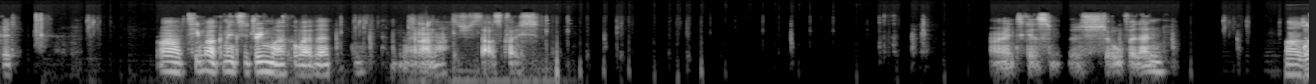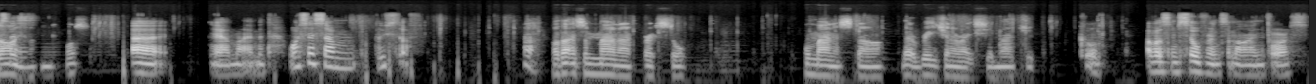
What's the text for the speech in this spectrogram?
Good. Wow, teamwork makes the dream work or whatever. No man, that's just that was close. Alright, let's get some the silver then. I was What's this? I think it was. Uh yeah, I might have been. What's this um blue stuff? Oh, that is a mana crystal. Or mana star that regenerates your magic. Cool. I've got some silver and some iron for us.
